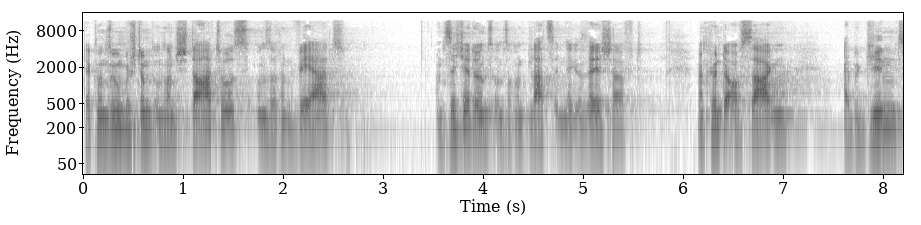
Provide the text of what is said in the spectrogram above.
Der Konsum bestimmt unseren Status, unseren Wert und sichert uns unseren Platz in der Gesellschaft. Man könnte auch sagen, er beginnt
